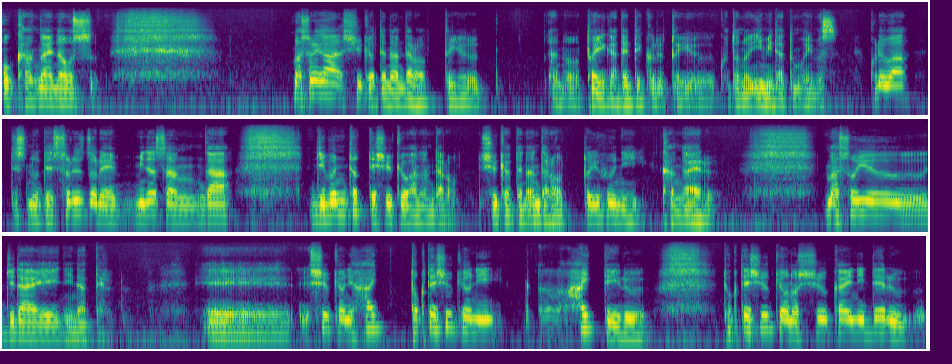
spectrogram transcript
を考え直す、まあ、それが宗教って何だろうというあの問いが出てくるということの意味だと思います。これはですのでそれぞれ皆さんが自分にとって宗教は何だろう宗教って何だろうというふうに考えるまあそういう時代になってる。えー、宗教に入特定宗教に入っている特定宗教の集会に出る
